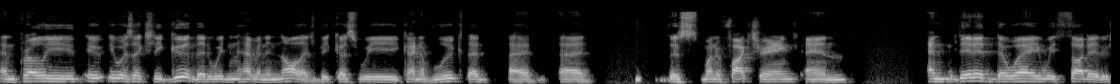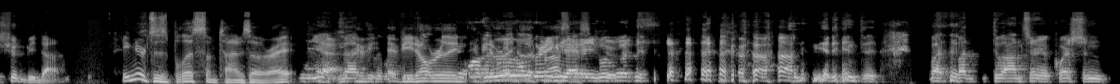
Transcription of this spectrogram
and probably it, it was actually good that we didn't have any knowledge because we kind of looked at at, at this manufacturing and and did it the way we thought it should be done. Ignorance is bliss sometimes, though, right? Yeah, exactly. If you, if you don't really, if you don't really know the We'll process. get into it. But but to answer your question,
